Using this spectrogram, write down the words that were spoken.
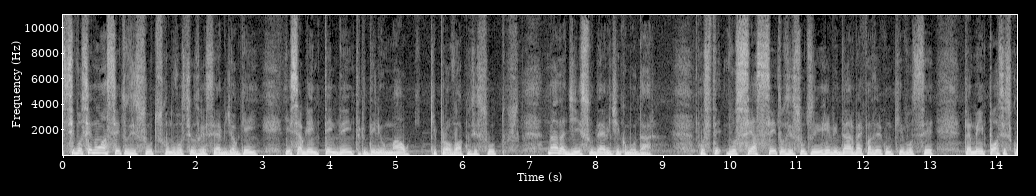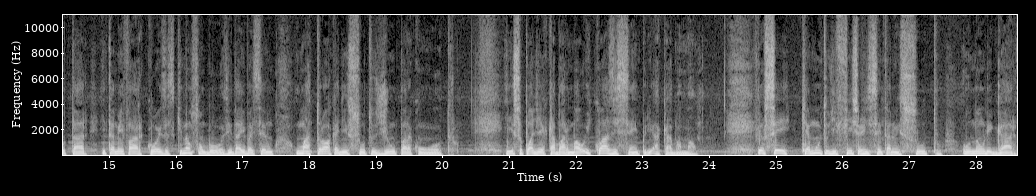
Se você não aceita os insultos quando você os recebe de alguém, e se alguém tem dentro dele o mal que provoca os insultos, nada disso deve te incomodar. Você, você, aceita os insultos e revidar vai fazer com que você também possa escutar e também falar coisas que não são boas, e daí vai ser um, uma troca de insultos de um para com o outro. E isso pode acabar mal e quase sempre acaba mal. Eu sei que é muito difícil a gente sentar um insulto ou não ligar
